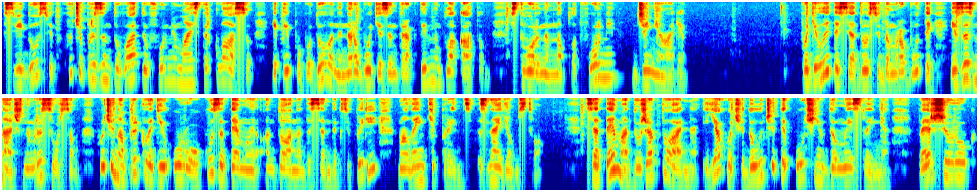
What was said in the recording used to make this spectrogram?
Свій досвід хочу презентувати у формі майстер-класу, який побудований на роботі з інтерактивним плакатом, створеним на платформі Geniali. Поділитися досвідом роботи із зазначеним ресурсом хочу на прикладі уроку за темою Антуана де Сент-Екзюпері Маленький принц знайомство. Ця тема дуже актуальна, і я хочу долучити учнів до мислення. Перший урок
